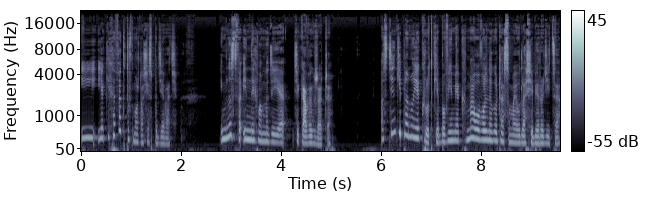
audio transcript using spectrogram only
i jakich efektów można się spodziewać. I mnóstwo innych, mam nadzieję, ciekawych rzeczy. Odcinki planuję krótkie, bo wiem, jak mało wolnego czasu mają dla siebie rodzice.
